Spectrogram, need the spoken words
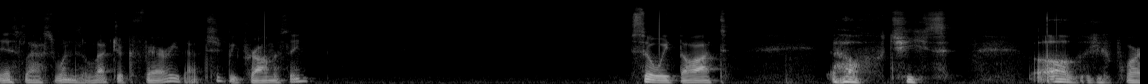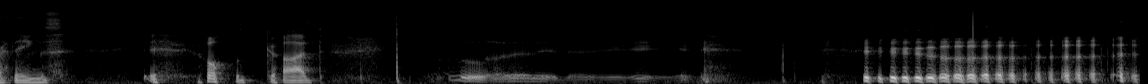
This last one is Electric Fairy. That should be promising. So we thought. Oh, jeez. Oh, you poor things. Oh, God.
